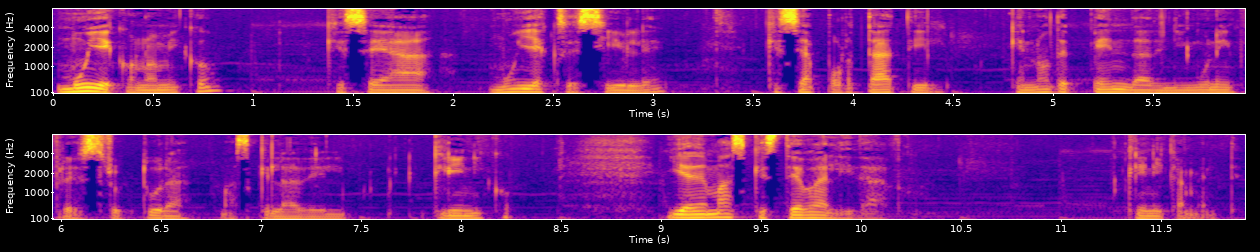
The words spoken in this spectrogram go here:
muy económico, que sea muy accesible, que sea portátil, que no dependa de ninguna infraestructura más que la del clínico y además que esté validado clínicamente.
